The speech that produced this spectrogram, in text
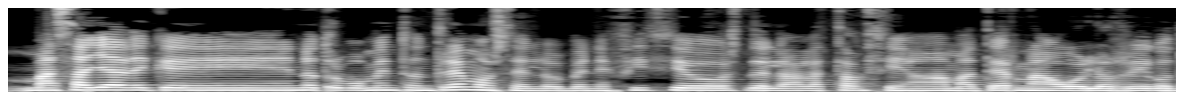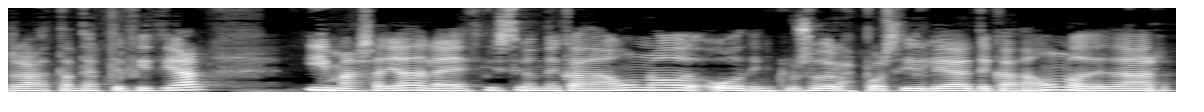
más allá de que en otro momento entremos en los beneficios de la lactancia materna o en los riesgos de la lactancia artificial, y más allá de la decisión de cada uno o de incluso de las posibilidades de cada uno de dar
